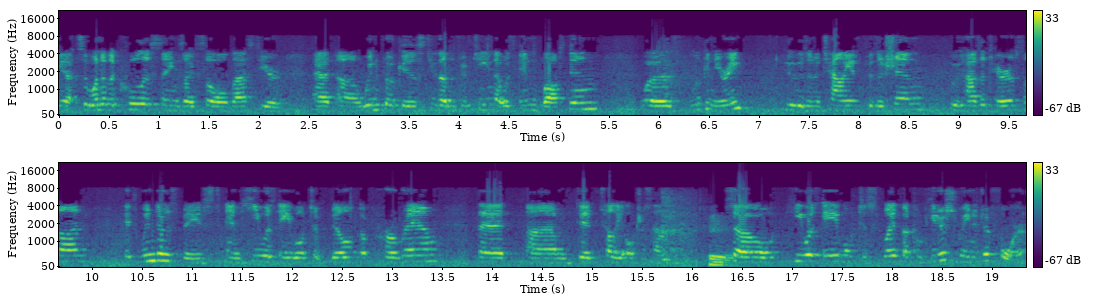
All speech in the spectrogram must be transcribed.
Yeah, so one of the coolest things I saw last year at uh, WINFOCUS 2015 that was in Boston was Luca Neri, who is an Italian physician who has a Terason. It's Windows based, and he was able to build a program that um, did teleultrasound. Hmm. So he was able to split a computer screen into four,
